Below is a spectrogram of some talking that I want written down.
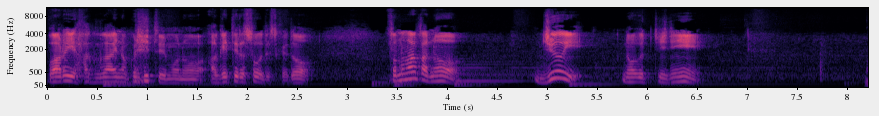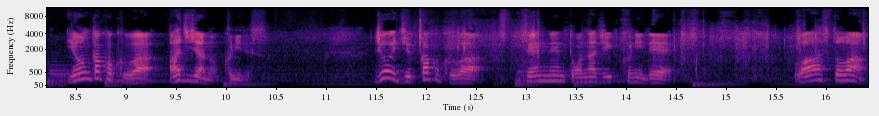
悪い迫害の国というものを挙げてるそうですけど、その中の10位のうちに、4カ国はアジアの国です。上位10カ国は前年と同じ国で、ワースト1、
